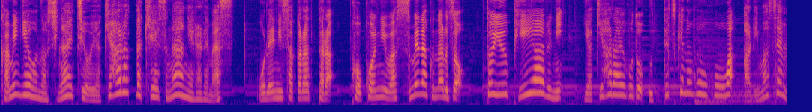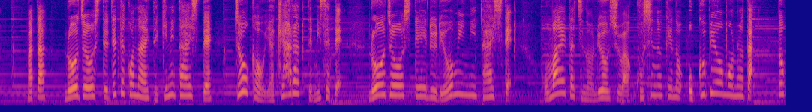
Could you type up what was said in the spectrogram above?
上行の市街地を焼き払ったケースが挙げられます。俺に逆らったらここには住めなくなるぞという PR に焼き払いほどうってつけの方法はありません。また籠城して出てこない敵に対して城下を焼き払ってみせて籠城している領民に対してお前たちの領主は腰抜けの臆病者だと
